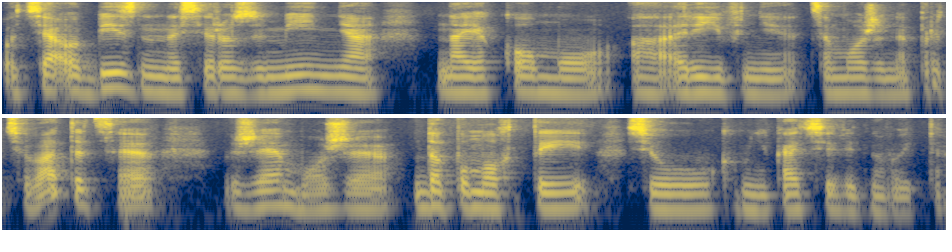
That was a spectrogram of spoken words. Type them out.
оця обізнаність і розуміння, на якому рівні це може не працювати, це вже може допомогти цю комунікацію відновити.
